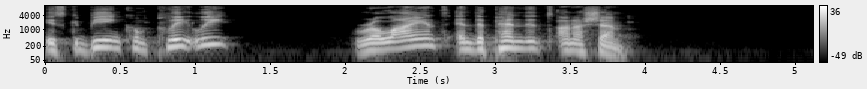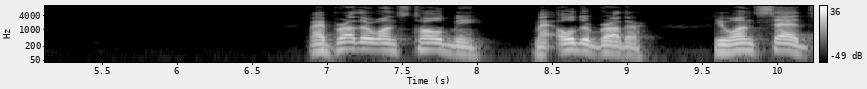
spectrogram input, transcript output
is being completely reliant and dependent on Hashem. My brother once told me, my older brother, he once said,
